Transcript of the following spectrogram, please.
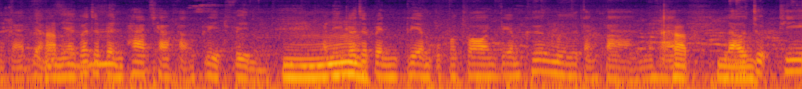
นะครับ อย่างครับอันเนี้ยก็จะเป็นภาพชาวเขากรีดฝิ่นมอันนี้ก็จะเป็นเตรียมอุปกรณ์เตรียมเครื่องมือต่างๆนะครับ ครับอืม แล้วจุดที่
